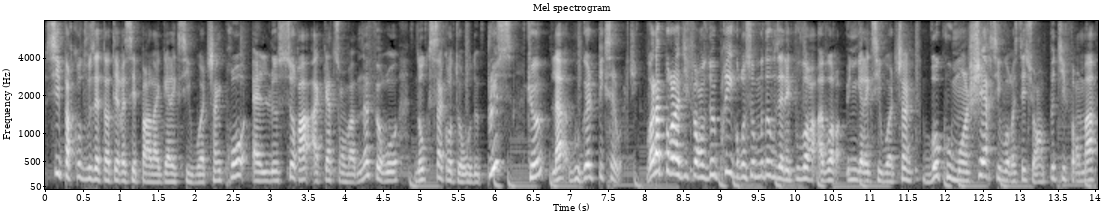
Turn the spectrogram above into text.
Si par contre vous êtes intéressé par la Galaxy Watch 5 Pro, elle le sera à 429 euros, donc 50 euros de plus que la Google Pixel Watch. Voilà pour la différence de prix, grosso modo vous allez pouvoir avoir une Galaxy Watch 5 beaucoup moins chère si vous restez sur un petit format,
